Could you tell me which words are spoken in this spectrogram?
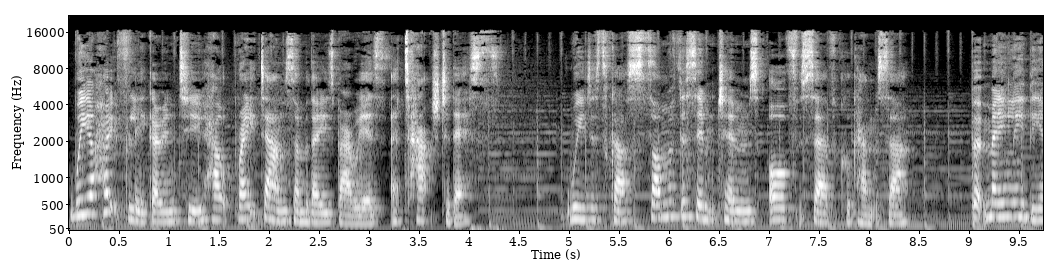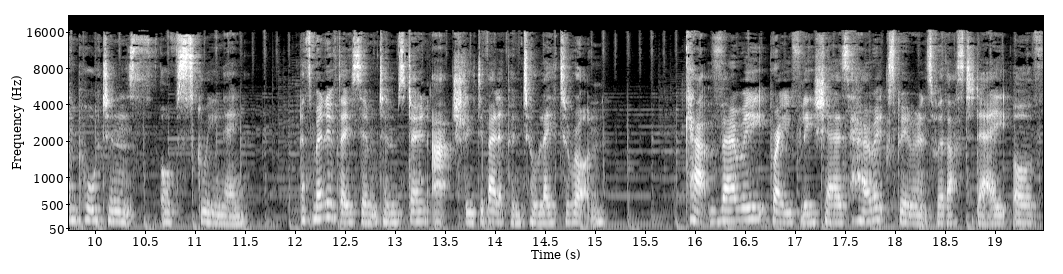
we are hopefully going to help break down some of those barriers attached to this. We discuss some of the symptoms of cervical cancer, but mainly the importance of screening, as many of those symptoms don't actually develop until later on. Kat very bravely shares her experience with us today of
